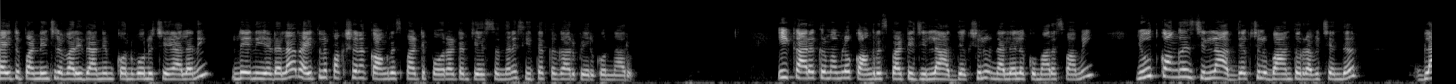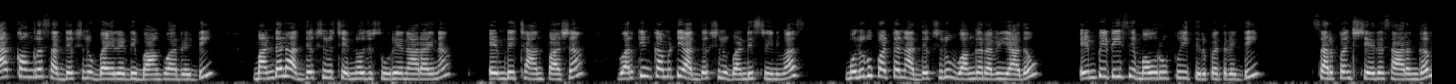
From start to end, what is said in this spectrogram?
రైతు పండించిన వరి ధాన్యం కొనుగోలు చేయాలని లేని ఎడల రైతుల పక్షాన కాంగ్రెస్ పార్టీ పోరాటం చేస్తుందని సీతక్క గారు పేర్కొన్నారు. ఈ కార్యక్రమంలో కాంగ్రెస్ పార్టీ జిల్లా అధ్యక్షులు నల్లెల కుమారస్వామి యూత్ కాంగ్రెస్ జిల్లా అధ్యక్షులు బాంతు రవిచందర్ బ్లాక్ కాంగ్రెస్ అధ్యక్షులు బైరెడ్డి బాంగ్వాన్ రెడ్డి మండల అధ్యక్షులు Chennoju Suryanarayana MD Chand Pasha working committee అధ్యక్షులు బండి శ్రీనివాస్ ములుగు పట్టణ అధ్యక్షులు వంగ రవి యాదవ్ ఎంపీటీసీ మౌరూపి తిరుపతి రెడ్డి సర్పంచ్ చేద సారంగం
